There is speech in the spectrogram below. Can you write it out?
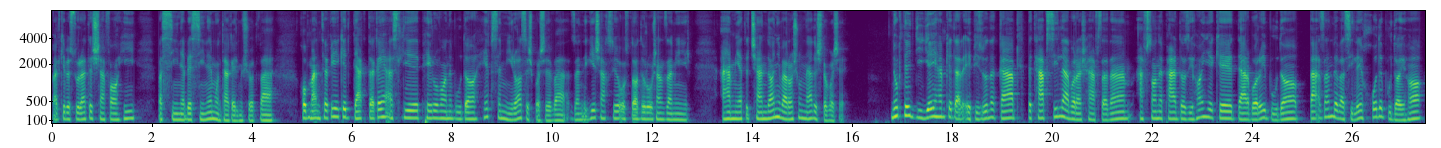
بلکه به صورت شفاهی و سینه به سینه منتقل می‌شد و خب منطقیه که دقدقه اصلی پیروان بودا حفظ میراثش باشه و زندگی شخصی استاد روشن زمیر اهمیت چندانی براشون نداشته باشه. نکته دیگه هم که در اپیزود قبل به تفصیل دربارش حرف زدم افسانه پردازی هایی که درباره بودا بعضا به وسیله خود بودایی ها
